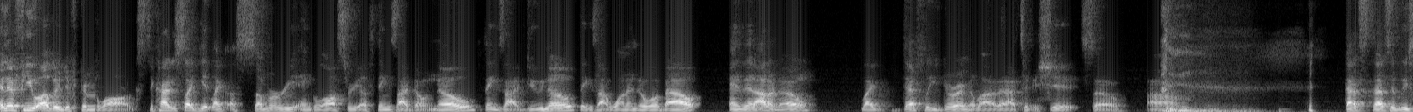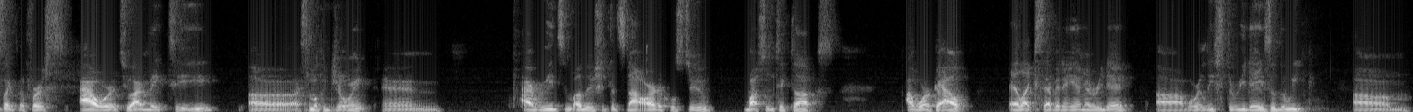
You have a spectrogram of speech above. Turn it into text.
and a few other different blogs to kind of just like get like a summary and glossary of things I don't know, things I do know, things I want to know about. And then I don't know, like definitely during a lot of that I took a shit. So um that's that's at least like the first hour or two. I make tea, uh, I smoke a joint, and I read some other shit that's not articles too. Watch some TikToks. I work out at like 7 a.m. every day, um, or at least three days of the week. Um,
